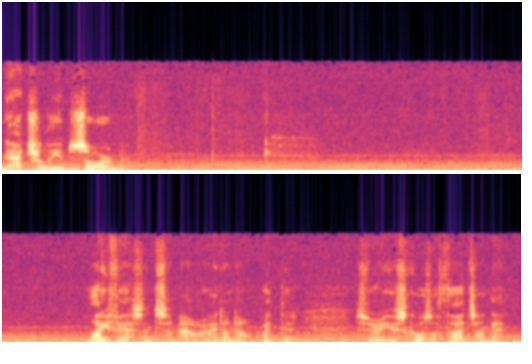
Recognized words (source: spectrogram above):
naturally absorb life essence somehow. I don't know, but there's various schools of thoughts on that.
